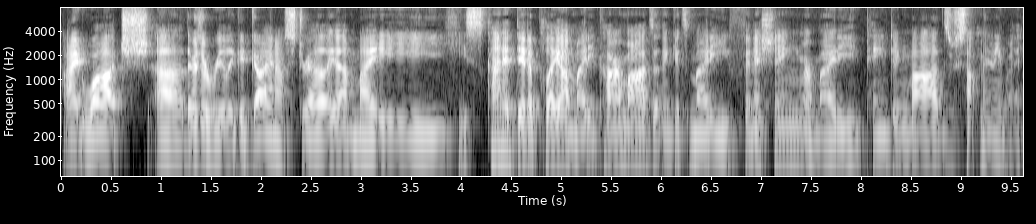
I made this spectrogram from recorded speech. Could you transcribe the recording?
I'd watch, uh, there's a really good guy in Australia, Mighty, he's kind of did a play on Mighty Car Mods. I think it's Mighty Finishing or Mighty Painting Mods or something anyway.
